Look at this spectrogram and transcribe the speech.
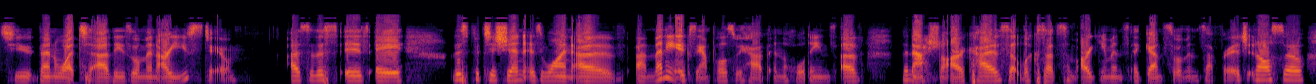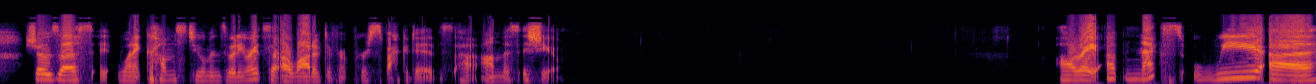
to than what uh, these women are used to. Uh, so this is a this petition is one of uh, many examples we have in the holdings of the National Archives that looks at some arguments against women's suffrage. It also shows us when it comes to women's voting rights, there are a lot of different perspectives uh, on this issue. All right, up next, we, uh,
